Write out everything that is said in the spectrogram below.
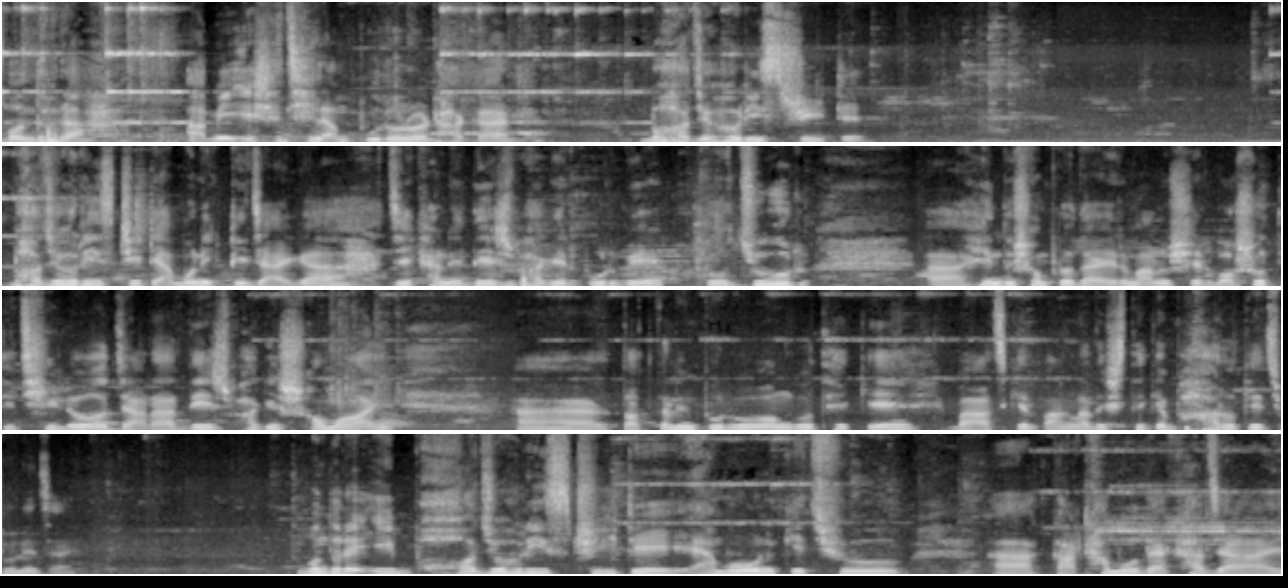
বন্ধুরা, আমি এসেছিলাম পুরনো ঢাকার ভজহরি স্ট্রিটে। ভজহরি স্ট্রিট এমন একটি জায়গা যেখানে দেশভাগের পূর্বে প্রচুর হিন্দু সম্প্রদায়ের মানুষের বসতি ছিল, যারা দেশভাগের সময় তৎকালীন পূর্ববঙ্গ থেকে বা আজকের বাংলাদেশ থেকে ভারতে চলে যায়। তো বন্ধুরা, এই ভজহরি স্ট্রিটে এমন কিছু কাঠামো দেখা যায়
